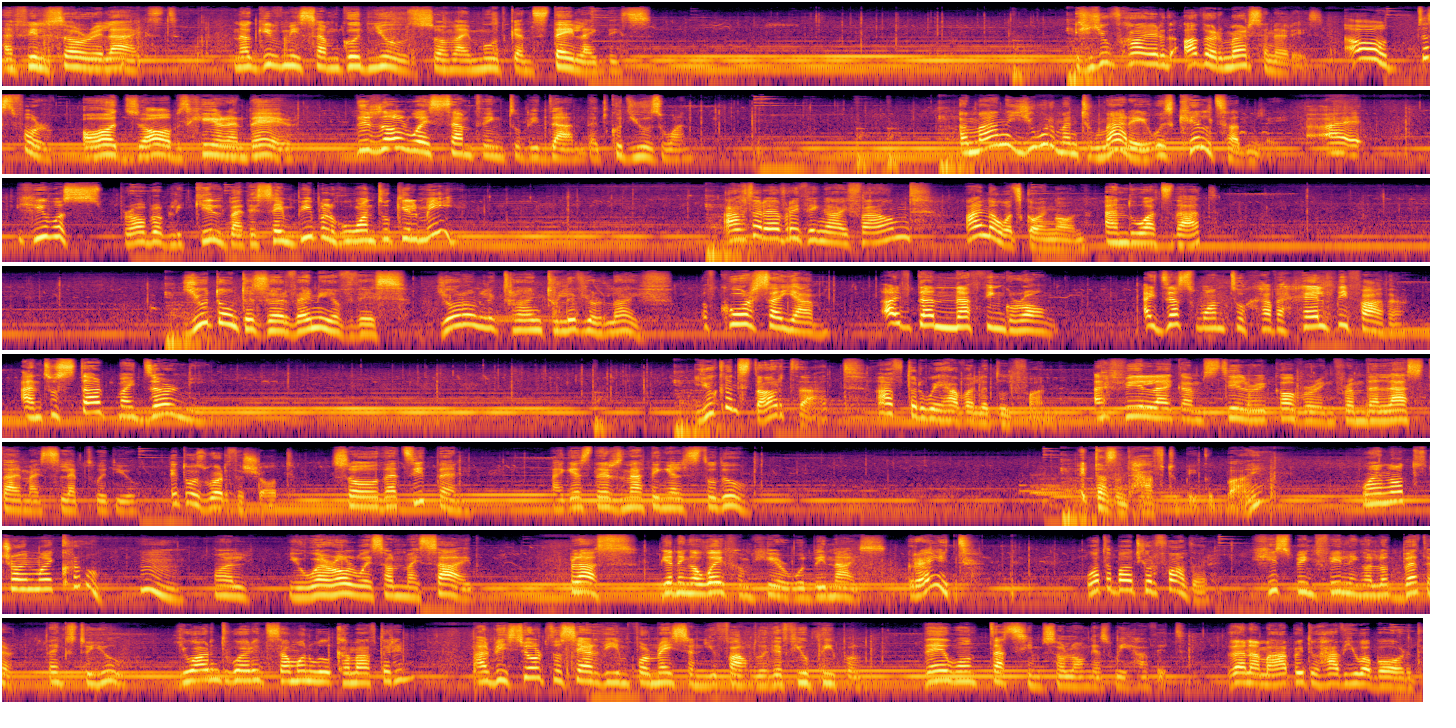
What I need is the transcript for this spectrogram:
I feel so relaxed. Now give me some good news so my mood can stay like this. You've hired other mercenaries. Oh, just for odd jobs here and there. There's always something to be done that could use one. A man you were meant to marry was killed suddenly. I... He was probably killed by the same people who want to kill me. After everything I found, I know what's going on. And what's that? You don't deserve any of this. You're only trying to live your life. Of course I am. I've done nothing wrong. I just want to have a healthy father, and to start my journey. You can start that, after we have a little fun. I feel like I'm still recovering from the last time I slept with you. It was worth a shot. So that's it then. I guess there's nothing else to do. It doesn't have to be goodbye. Why not join my crew? Hmm, well, you were always on my side. Plus, getting away from here would be nice. Great. What about your father? He's been feeling a lot better, thanks to you. You aren't worried someone will come after him? I'll be sure to share the information you found with a few people. They won't touch him so long as we have it. Then I'm happy to have you aboard.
